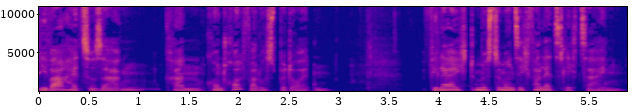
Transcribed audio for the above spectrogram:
Die Wahrheit zu sagen kann Kontrollverlust bedeuten. Vielleicht müsste man sich verletzlich zeigen.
